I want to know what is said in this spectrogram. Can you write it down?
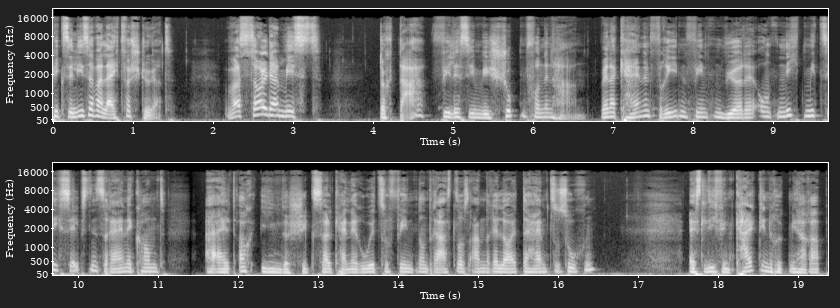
Pixelisa war leicht verstört. Was soll der Mist? Doch da fiel es ihm wie Schuppen von den Haaren. Wenn er keinen Frieden finden würde und nicht mit sich selbst ins Reine kommt, ereilt auch ihm das Schicksal, keine Ruhe zu finden und rastlos andere Leute heimzusuchen? Es lief ihm kalt den Rücken herab,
